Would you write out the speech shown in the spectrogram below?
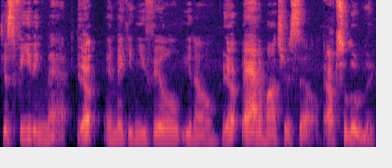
just feeding that Yep. and making you feel, you know, Yep. bad about yourself. Absolutely.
